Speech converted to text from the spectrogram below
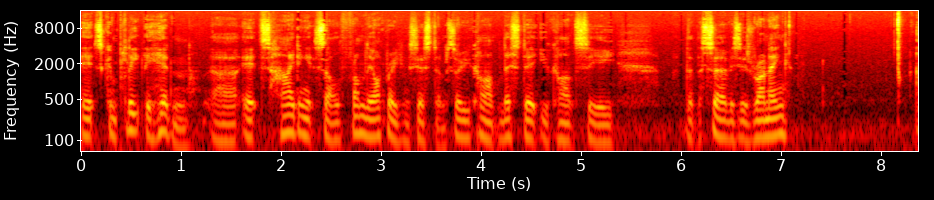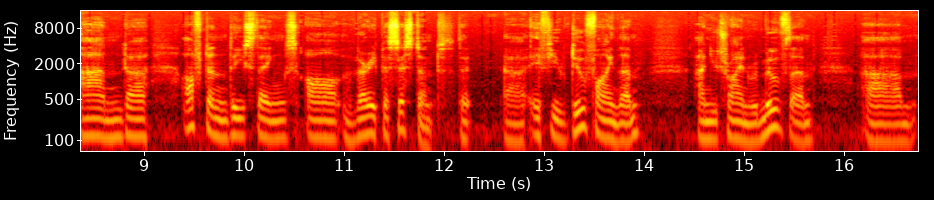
it's completely hidden. Uh, it's hiding itself from the operating system so you can't list it, you can't see that the service is running and uh, often these things are very persistent that uh, if you do find them and you try and remove them um,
